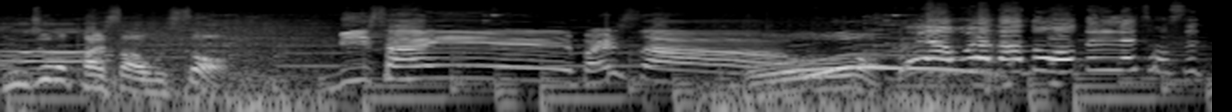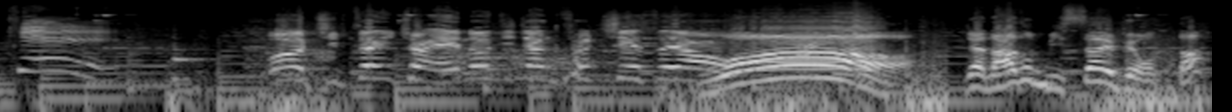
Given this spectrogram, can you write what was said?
불주먹 발사하고 있어 미사일 발사. 오 뭐야, 뭐야, 나도 얻을래, 저 스킬. 와 집사님 저 에너지장 설치했어요. 와! 야 나도 미사일 배웠다?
